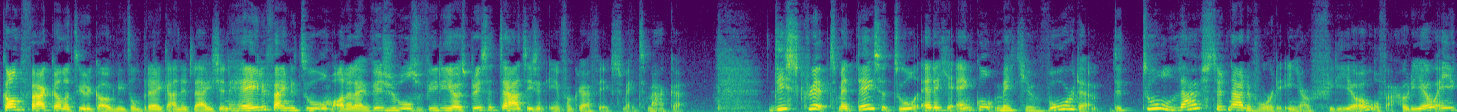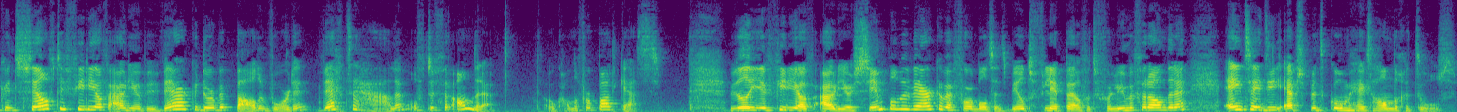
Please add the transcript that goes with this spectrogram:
Canva kan natuurlijk ook niet ontbreken aan dit lijstje. Een hele fijne tool om allerlei visuals, video's, presentaties en infographics mee te maken. Die script met deze tool edit je enkel met je woorden. De tool luistert naar de woorden in jouw video of audio en je kunt zelf de video of audio bewerken door bepaalde woorden weg te halen of te veranderen. Ook handig voor podcasts. Wil je je video of audio simpel bewerken, bijvoorbeeld het beeld flippen of het volume veranderen? 123apps.com heeft handige tools.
